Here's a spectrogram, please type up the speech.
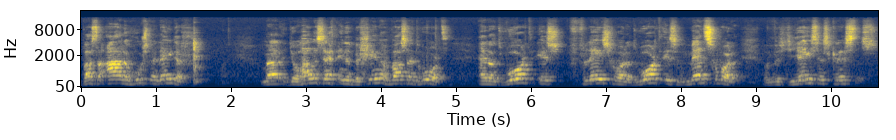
was de aarde woest en ledig. Maar Johannes zegt in het begin was het woord. En het woord is vlees geworden. Het woord is mens geworden. Dat was Jezus Christus.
